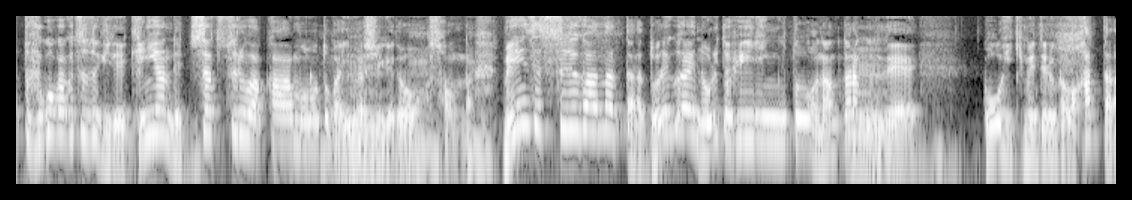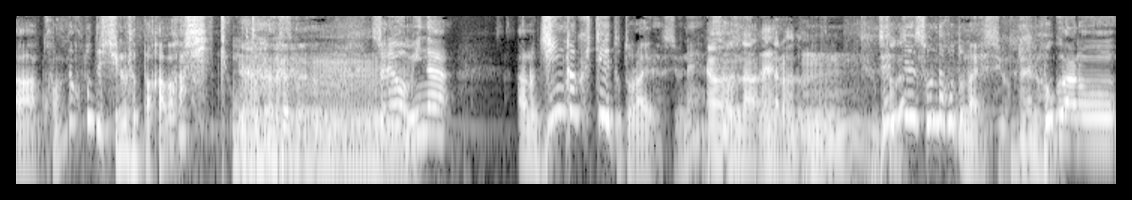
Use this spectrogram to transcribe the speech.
っと不合格続きで気に病んで自殺する若者とかいるらしいけど、そんな面接する側になったらどれぐらいノリとフィーリングとなんとなくで合否決めてるか分かったらこんなことで死ぬのバカバカしいって思うと思いますよ。それをみんなあの人格否定と捉えるんですよね。ね。ななるほど、うん。全然そんなことないですよ。僕あの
